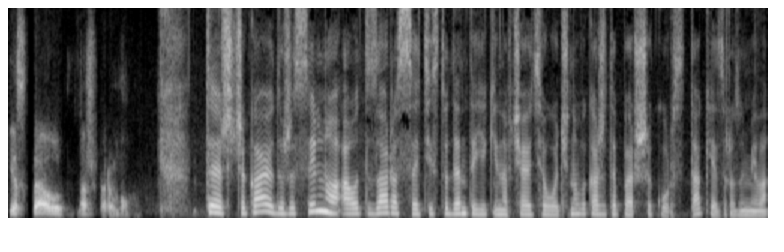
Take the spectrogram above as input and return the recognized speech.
яскраву нашу перемогу. Теж чекаю дуже сильно. А от зараз ті студенти, які навчаються очно, ви кажете, перший курс, так я зрозуміла.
